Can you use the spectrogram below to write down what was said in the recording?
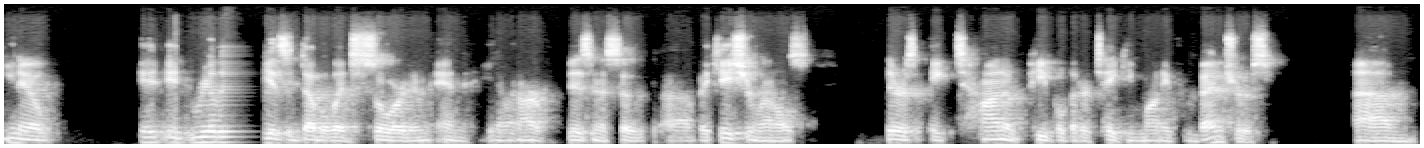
you know it, it really is a double-edged sword and, and you know in our business of uh, vacation rentals there's a ton of people that are taking money from ventures um,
